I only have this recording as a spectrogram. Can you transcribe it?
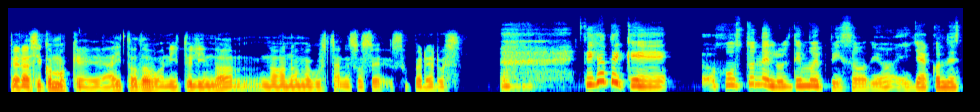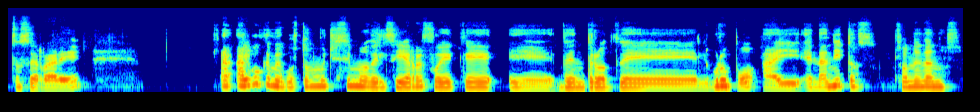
Pero así como que hay todo bonito y lindo, no, no me gustan esos eh, superhéroes. Fíjate que justo en el último episodio, y ya con esto cerraré, algo que me gustó muchísimo del cierre fue que eh, dentro del grupo hay enanitos, son enanos.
